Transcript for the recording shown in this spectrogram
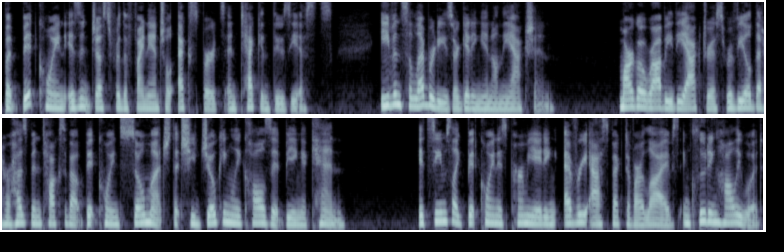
But Bitcoin isn't just for the financial experts and tech enthusiasts. Even celebrities are getting in on the action. Margot Robbie, the actress, revealed that her husband talks about Bitcoin so much that she jokingly calls it being a Ken. It seems like Bitcoin is permeating every aspect of our lives, including Hollywood.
